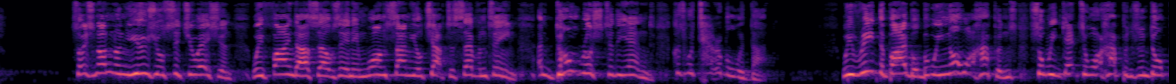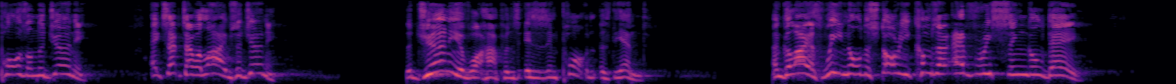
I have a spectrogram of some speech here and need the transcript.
So it's not an unusual situation we find ourselves in in 1 Samuel chapter 17. And don't rush to the end because we're terrible with that. We read the Bible, but we know what happens, so we get to what happens and don't pause on the journey. Except our lives a journey. The journey of what happens is as important as the end. And Goliath, we know the story. He comes out every single day.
